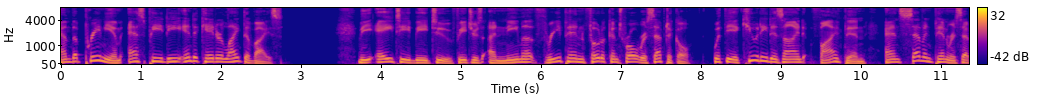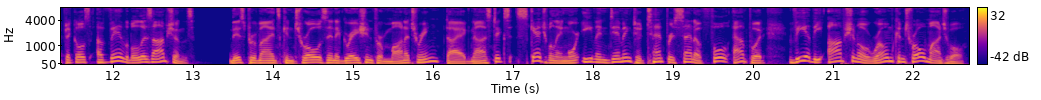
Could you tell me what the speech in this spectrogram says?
and the premium SPD indicator light device. The ATB2 features a NEMA 3 pin photocontrol receptacle with the Acuity designed 5 pin and 7 pin receptacles available as options. This provides controls integration for monitoring, diagnostics, scheduling, or even dimming to 10% of full output via the optional Roam control module.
